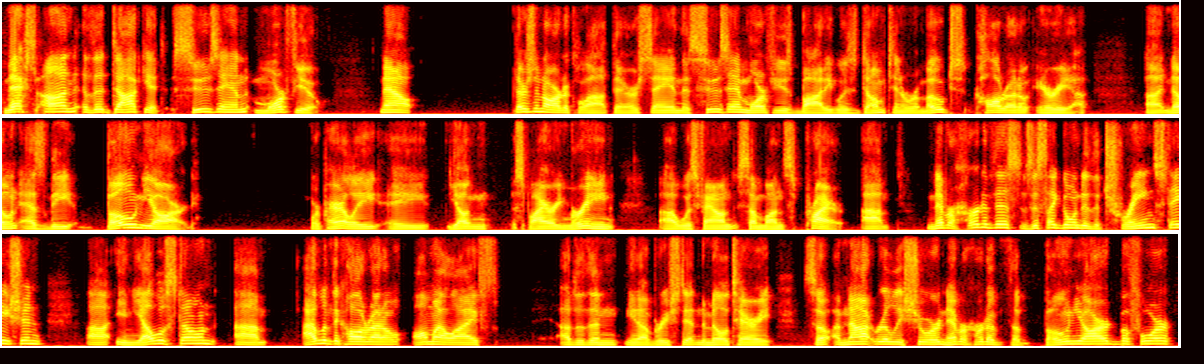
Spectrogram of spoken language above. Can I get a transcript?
Next on the docket, Suzanne Morphew. Now, there's an article out there saying that Suzanne Morphew's body was dumped in a remote Colorado area uh, known as the Boneyard, where apparently a young aspiring Marine uh, was found some months prior. Um, never heard of this. Is this like going to the train station uh, in Yellowstone? Um, I lived in Colorado all my life, other than you know a brief stint in the military. So I'm not really sure. Never heard of the Boneyard before,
